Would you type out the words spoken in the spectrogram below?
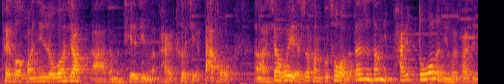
配合环形柔光箱啊，咱们贴近了拍特写大头啊，效果也是很不错的。但是当你拍多了，你会发现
